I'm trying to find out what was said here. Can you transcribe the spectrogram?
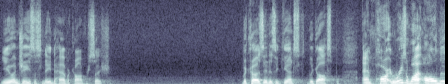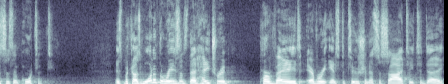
you and Jesus need to have a conversation. Because it is against the gospel. And part and the reason why all this is important is because one of the reasons that hatred pervades every institution and society today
